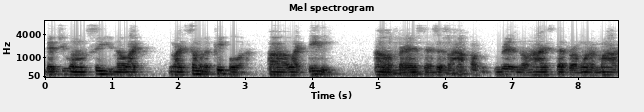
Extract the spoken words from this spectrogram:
that you won't see. You know, like like some of the people, uh, like Dee Dee, um, for Mhm. instance, is a, a original high stepper, one of my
